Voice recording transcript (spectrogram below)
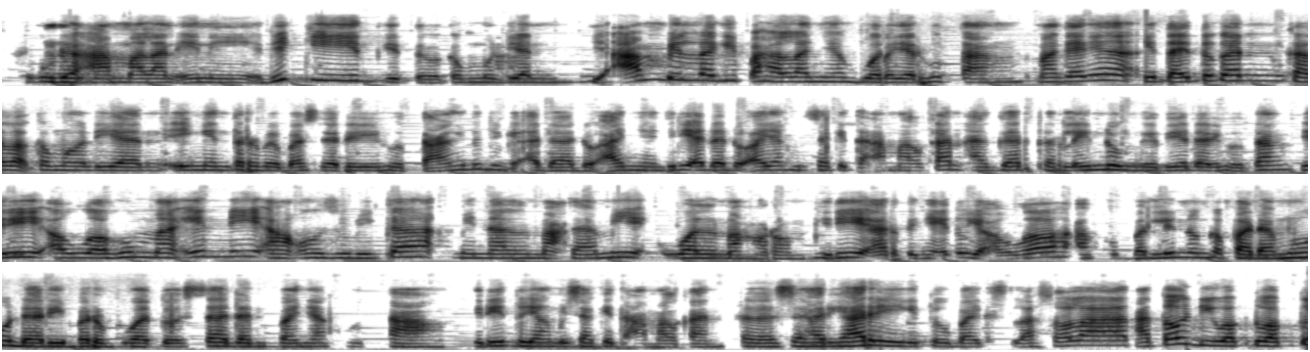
iya, udah amalan ini dikit gitu, kemudian diambil lagi pahalanya buat bayar hutang. Makanya kita itu kan kalau kemudian ingin terbebas dari hutang itu juga ada doanya. Jadi ada doa yang bisa kita amalkan agar terlindung gitu ya dari hutang. Jadi Allahumma inni a'udzubika minal ma'sami wal mahram. Jadi artinya itu ya Allah, aku berlindung kepadamu dari berbuat dosa dan banyak hutang. Jadi itu yang bisa kita amalkan e, sehari-hari gitu, baik setelah sholat atau di waktu-waktu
